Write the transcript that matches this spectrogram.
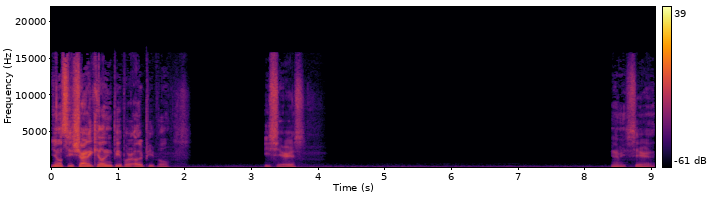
You don't see shiny killing people or other people. You serious? You gotta be serious.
